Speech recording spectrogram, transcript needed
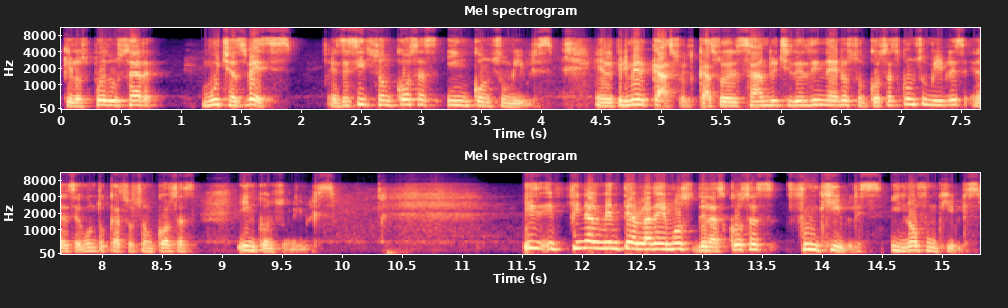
que los puedo usar muchas veces. Es decir, son cosas inconsumibles. En el primer caso, el caso del sándwich y del dinero, son cosas consumibles. En el segundo caso, son cosas inconsumibles. Y finalmente hablaremos de las cosas fungibles y no fungibles.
